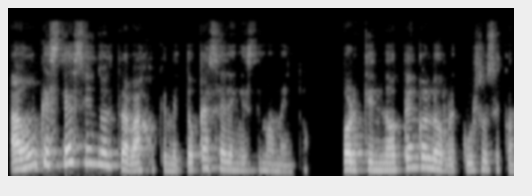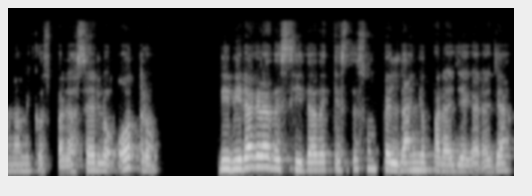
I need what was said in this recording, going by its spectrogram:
aunque esté haciendo el trabajo que me toca hacer en este momento, porque no tengo los recursos económicos para hacerlo otro, Vivir agradecida de que este es un peldaño para llegar allá.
